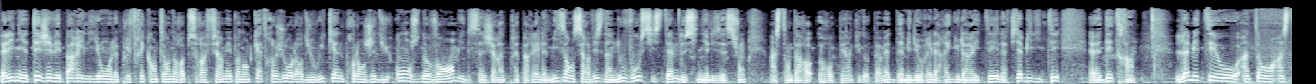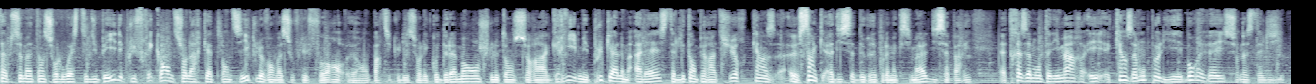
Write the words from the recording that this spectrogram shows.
La ligne TGV Paris-Lyon, la plus fréquentée en Europe, sera fermée pendant quatre jours lors du week-end prolongé du 11 novembre. Il s'agira de préparer la mise en service d'un nouveau système de signalisation, un standard européen qui doit permettre d'améliorer la régularité et la fiabilité euh, des trains. La météo, un temps instable ce matin sur l'ouest du pays, des plus fréquentes sur l'arc atlantique. Le vent va souffler fort, en particulier sur les côtes de la Manche. Le temps sera gris mais plus calme à l'est. Les températures 15, 5 à 17 degrés pour la maximale, 10 à Paris, 13 à Montélimar et 15 à Montpellier. Bon réveil sur Nostalgie.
